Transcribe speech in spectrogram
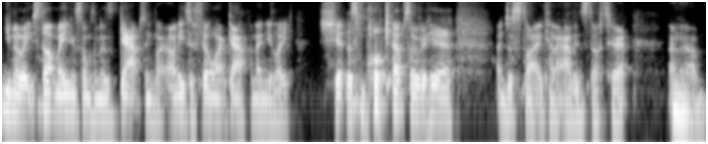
you know, like you start making something, there's gaps and like, I need to fill that gap. And then you're like, shit, there's more gaps over here. And just started kind of adding stuff to it. And Mm. um,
